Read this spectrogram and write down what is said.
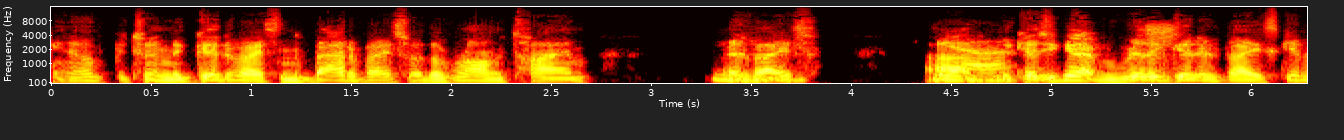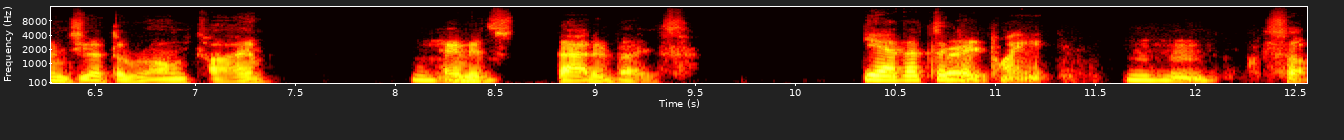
You know, between the good advice and the bad advice or the wrong time Mhm, advice. Um, Yeah. because you can have really good advice given to you at the wrong time, and mhm. it's bad advice. Yeah, that's a right. good point. hmm So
